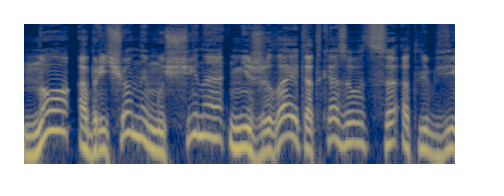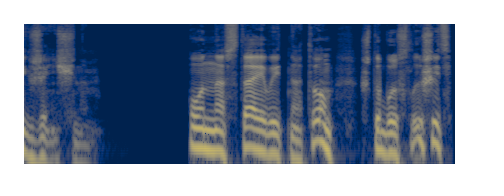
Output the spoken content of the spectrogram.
Но обреченный мужчина не желает отказываться от любви к женщинам. Он настаивает на том, чтобы услышать,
